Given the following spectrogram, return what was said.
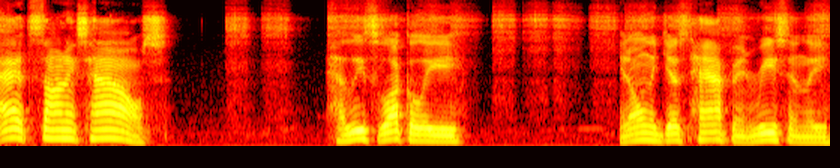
at Sonic's house. At least luckily, it only just happened recently.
